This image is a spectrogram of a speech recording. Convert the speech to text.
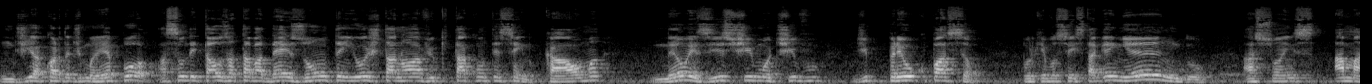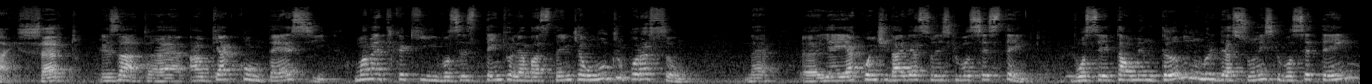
Um dia acorda de manhã, pô, a ação da Itaúsa estava 10 ontem e hoje está 9, o que está acontecendo? Calma, não existe motivo de preocupação, porque você está ganhando ações a mais, certo? Exato. É, o que acontece, uma métrica que vocês têm que olhar bastante é o lucro por ação, né? É, e aí a quantidade de ações que vocês têm. Você está aumentando o número de ações que você tem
